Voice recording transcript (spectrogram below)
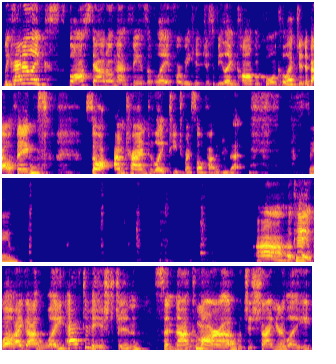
We kind of like lost out on that phase of life where we could just be like calm, cool, and collected about things. So I'm trying to like teach myself how to do that. Same. Ah, okay. Well, I got light activation, Sanat Mhm. Kumara, which is shine your light.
